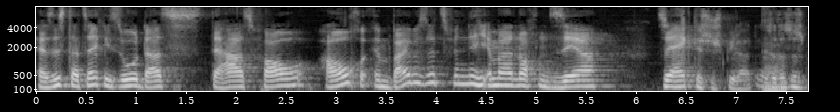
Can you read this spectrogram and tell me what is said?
es ist tatsächlich so, dass der HSV auch im Ballbesitz, finde ich, immer noch ein sehr, sehr hektisches Spiel hat. Also ja. das ist,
